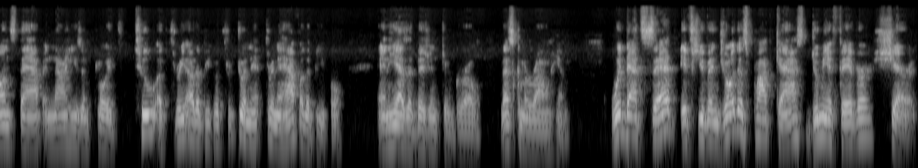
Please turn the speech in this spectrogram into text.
on staff, and now he's employed two or three other people, two and three and a half other people, and he has a vision to grow. Let's come around him. With that said, if you've enjoyed this podcast, do me a favor, share it.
